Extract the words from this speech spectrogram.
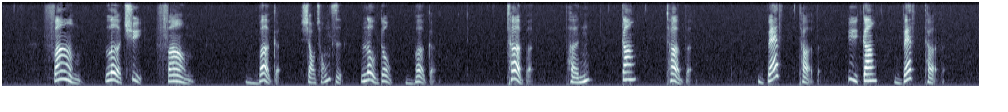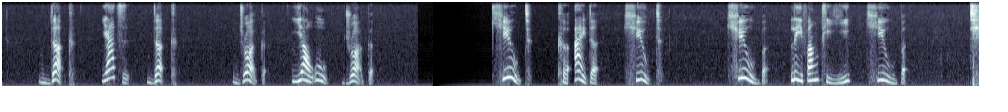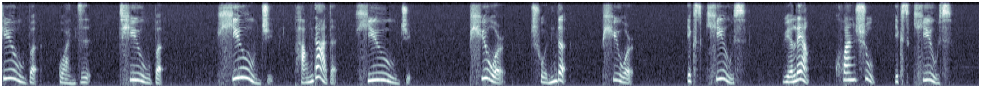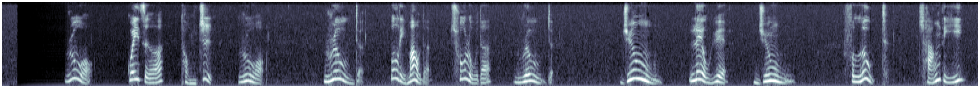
fun 乐趣 fun，bug 小虫子漏洞 bug，tub 盆。缸，tub，bathtub，浴缸 Bath ，bathtub，duck，鸭子，duck，drug，药物，drug，cute，可爱的，cute，cube，立方体，cube，tube，管子。tube huge 庞大的 huge pure 纯的 pure excuse 原谅宽恕 excuse rule 规则统治 rule rude 不礼貌的粗鲁的 rude June，六月 June。Flute，长笛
